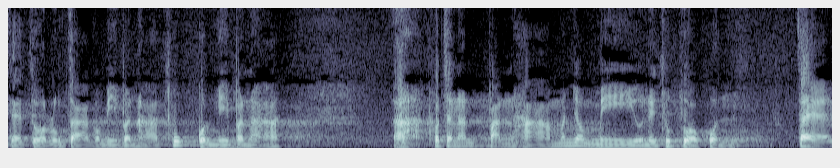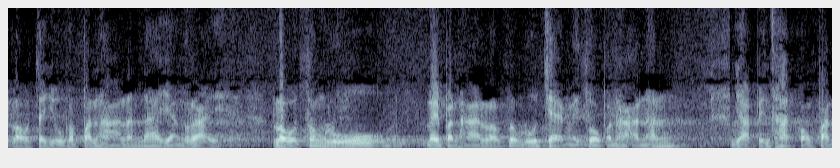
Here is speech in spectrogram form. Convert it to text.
แต่ตัวหลวงตาก็มีปัญหา ทุกคนมีปัญหา อ่า เพราะฉะนั้นปัญหามันย่อมมีอยู่ในทุกตัวคน แต่เราจะอยู่กับปัญหานั้นได้อย่างไร เราต้องรู้ในปัญหา เราต้องรู้แจ้งในตัวปัญหานั้น อย่าเป็นทาสของปัญ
